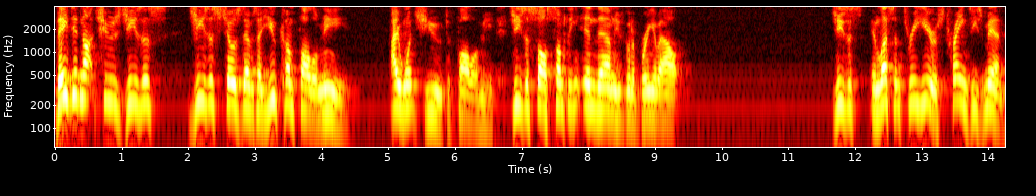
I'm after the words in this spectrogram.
They did not choose Jesus. Jesus chose them and said, You come follow me. I want you to follow me. Jesus saw something in them. He was going to bring them out. Jesus, in less than three years, trains these men.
